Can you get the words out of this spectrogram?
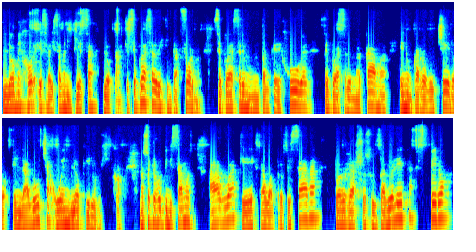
lo mejor es realizar una limpieza local, que se puede hacer de distintas formas. Se puede hacer en un tanque de Hoover, se puede hacer en una cama, en un carro duchero, en la ducha o en bloque quirúrgico. Nosotros utilizamos agua que es agua procesada por rayos ultravioleta, pero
